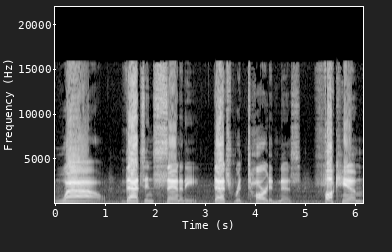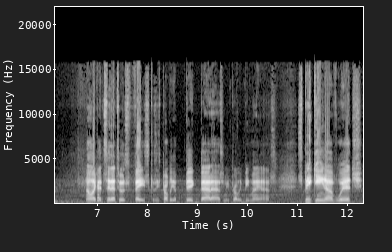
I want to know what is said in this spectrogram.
Wow. That's insanity. That's retardedness. Fuck him. Not like I'd say that to his face, because he's probably a big badass and he'd probably beat my ass. Speaking of which,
